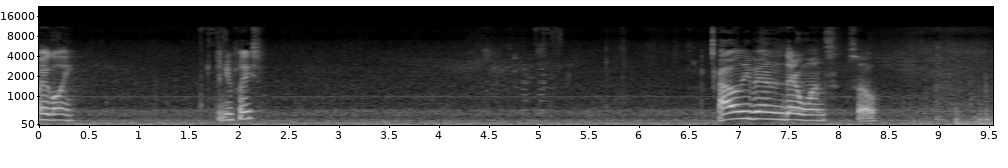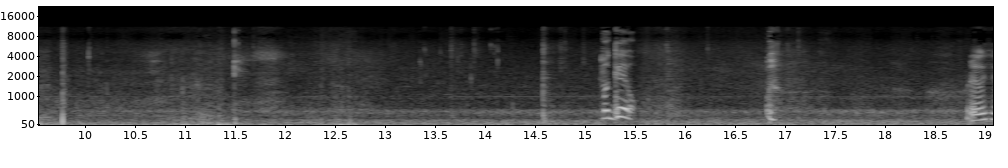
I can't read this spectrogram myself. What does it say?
Where are you going? Can you please? I only been there once, so. Miguel. Really?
